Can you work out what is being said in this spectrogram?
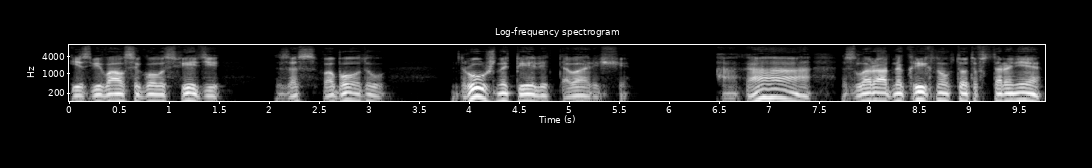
извивался голос Феди. За свободу дружно пели товарищи. — Ага! — злорадно крикнул кто-то в стороне.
